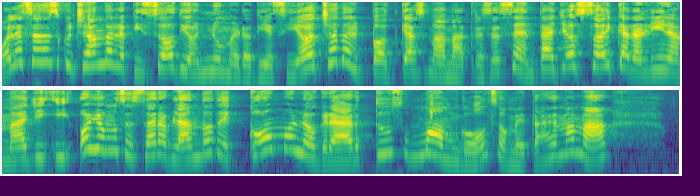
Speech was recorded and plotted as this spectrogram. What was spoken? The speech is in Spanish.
Hola, estás escuchando el episodio número 18 del podcast Mamá 360. Yo soy Carolina Maggi y hoy vamos a estar hablando de cómo lograr tus mom goals o metas de mamá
